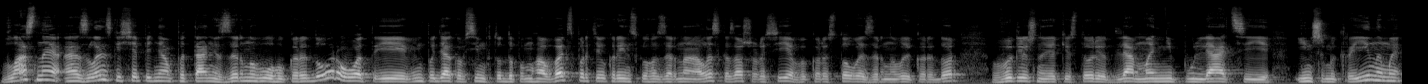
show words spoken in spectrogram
Власне, е, Зеленський ще підняв питання зернового коридору. От і він подякував всім, хто допомагав в експорті українського зерна, але сказав, що Росія використовує зерновий коридор виключно як історію для маніпуляції іншими країнами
